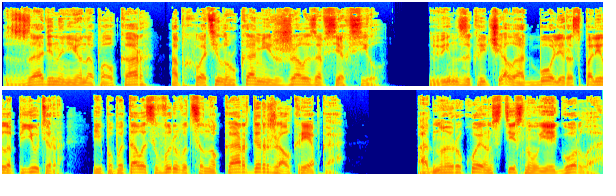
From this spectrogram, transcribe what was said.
Сзади на нее напал Кар, обхватил руками и сжал изо всех сил. Вин закричала от боли, распалила пьютер и попыталась вырваться, но Кар держал крепко. Одной рукой он стиснул ей горло,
